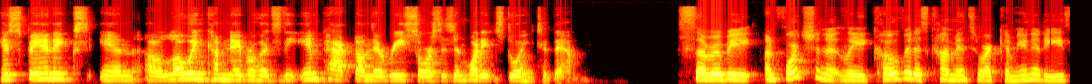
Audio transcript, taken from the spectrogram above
Hispanics in uh, low income neighborhoods, the impact on their resources and what it's doing to them? So, Ruby, unfortunately, COVID has come into our communities,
